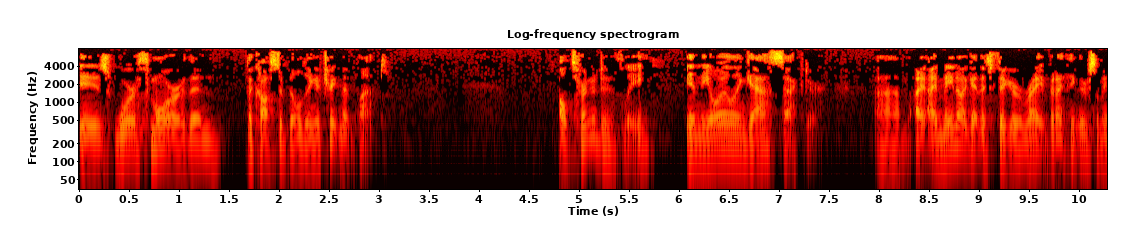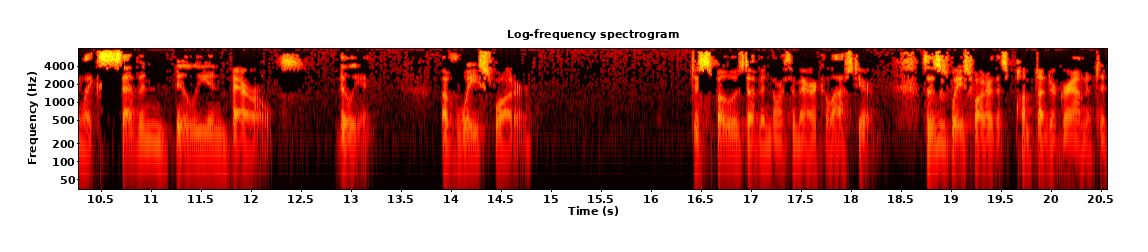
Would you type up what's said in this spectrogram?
is worth more than the cost of building a treatment plant. Alternatively, in the oil and gas sector, um, I, I, may not get this figure right, but I think there's something like 7 billion barrels, billion, of wastewater disposed of in North America last year. So this is wastewater that's pumped underground into,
